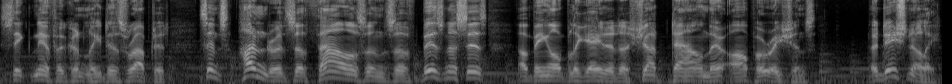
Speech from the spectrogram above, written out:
significantly disrupted, since hundreds of thousands of businesses are being obligated to shut down their operations. Additionally,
